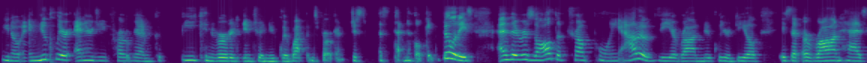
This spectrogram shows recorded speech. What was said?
you know, a nuclear energy program could be converted into a nuclear weapons program, just as technical capabilities. And the result of Trump pulling out of the Iran nuclear deal is that Iran has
